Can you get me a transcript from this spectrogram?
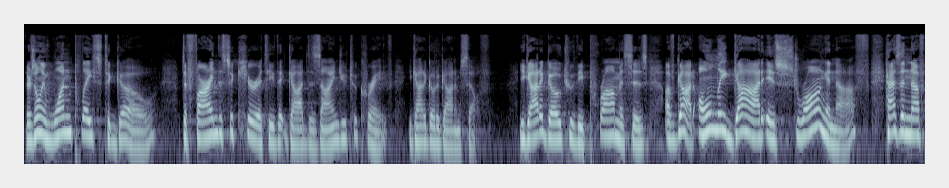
There's only one place to go to find the security that God designed you to crave. You got to go to God Himself. You got to go to the promises of God. Only God is strong enough, has enough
